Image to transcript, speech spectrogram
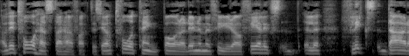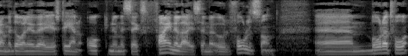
Ja, det är två hästar här faktiskt. Jag har två tänkbara. Det är nummer fyra Felix, eller Flix Dara med Daniel Wäjersten och nummer sex Finalizer med Ulf Olsson. Ehm, båda två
